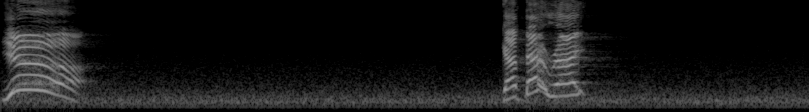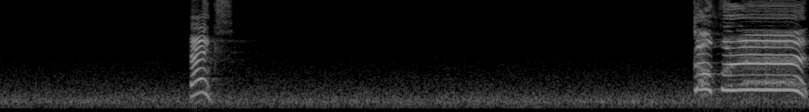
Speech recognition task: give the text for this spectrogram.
Yeah! Got that right. Thanks. Go for it!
